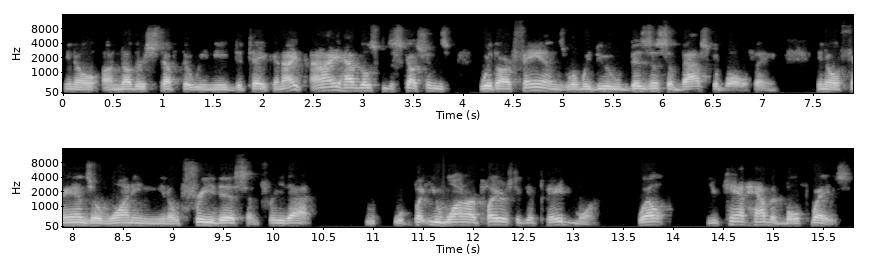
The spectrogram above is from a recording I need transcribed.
you know another step that we need to take and i i have those discussions with our fans when we do business of basketball thing you know fans are wanting you know free this and free that but you want our players to get paid more well you can't have it both ways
